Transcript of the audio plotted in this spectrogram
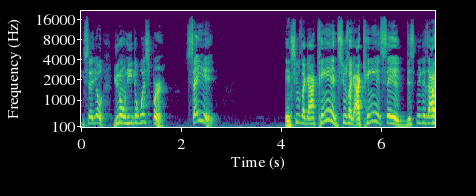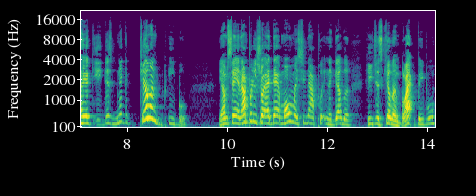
He said, "Yo, you don't need to whisper. Say it." And she was like, "I can't." She was like, "I can't say it. This nigga's out here. This nigga killing people." You know what I'm saying? I'm pretty sure at that moment she's not putting together. He just killing black people.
